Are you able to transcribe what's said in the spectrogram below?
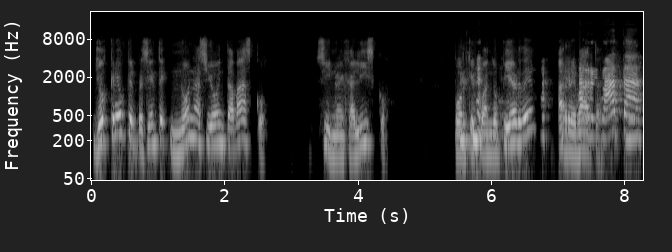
yo creo que el presidente no nació en Tabasco, sino en Jalisco. Porque cuando pierde, arrebata. Arrebata.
